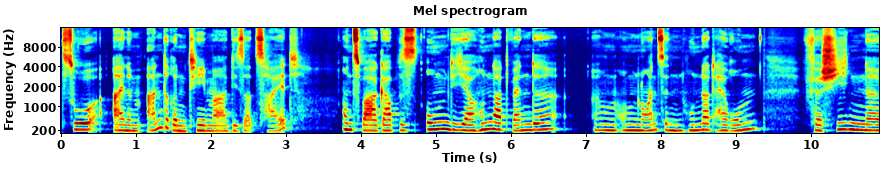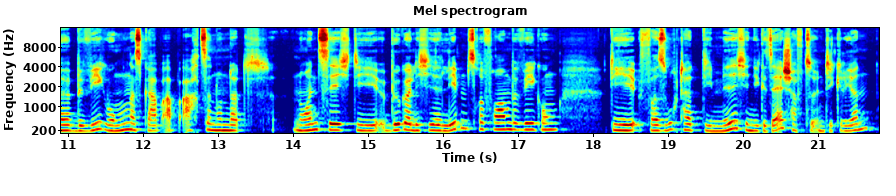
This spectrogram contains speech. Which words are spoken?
zu einem anderen Thema dieser Zeit. Und zwar gab es um die Jahrhundertwende, um, um 1900 herum, verschiedene Bewegungen. Es gab ab 1890 die bürgerliche Lebensreformbewegung, die versucht hat, die Milch in die Gesellschaft zu integrieren.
